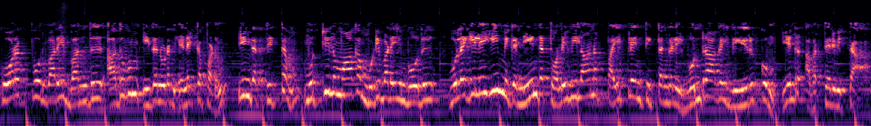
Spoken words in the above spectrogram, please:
கோரக்பூர் வரை வந்து அதுவும் இதனுடன் இணைக்கப்படும். இந்த திட்டம் முற்றிலுமாக முடிவடையும் போது உலகிலேயே மிக நீண்ட தொலைவிலான பைப்லைன் திட்டங்களில் ஒன்றாக இது இருக்கும் என்று அவர் தெரிவித்தார்.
